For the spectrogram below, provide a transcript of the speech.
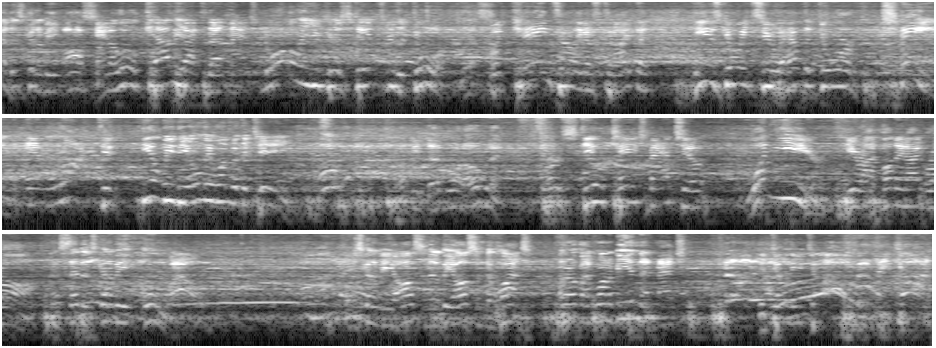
that is going to be awesome. And a little caveat to that match. Normally you can escape through the door. But Kane telling us tonight that he is going to have the door Monday Night Raw. I said it's going to be, oh, wow. It's going to be awesome. It'll be awesome to watch. I don't know if I'd want to be in that match. The WWE. Oh, Billy Gunn!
